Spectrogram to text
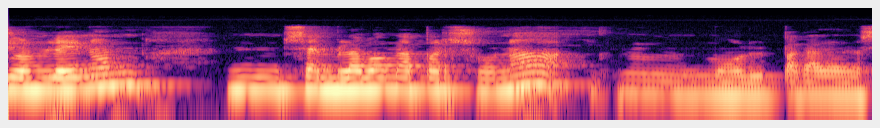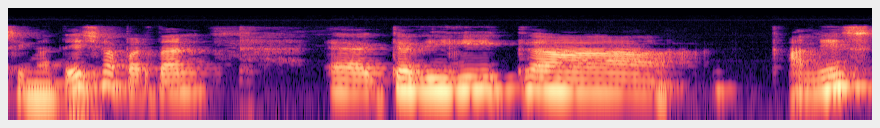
John Lennon mm, semblava una persona mm, molt pagada de si mateixa, per tant, eh, que digui que, a més,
